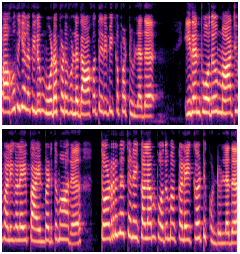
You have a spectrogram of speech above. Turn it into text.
பகுதியளவிலும் மூடப்படவுள்ளதாக தெரிவிக்கப்பட்டுள்ளது. இதன்போது மாற்று வழிகளை பயன்படுத்துமாறு தொடர்ந்து திணைக்களம் பொதுமக்களை கேட்டுக்கொண்டுள்ளது.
